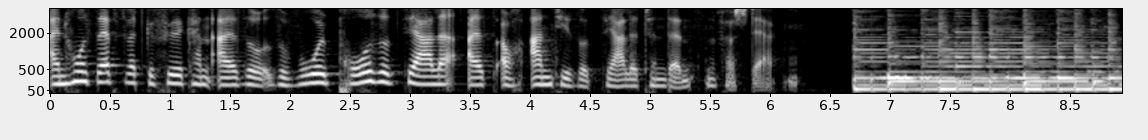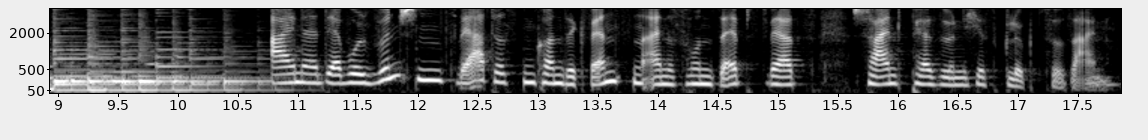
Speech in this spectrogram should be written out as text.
Ein hohes Selbstwertgefühl kann also sowohl prosoziale als auch antisoziale Tendenzen verstärken. Eine der wohl wünschenswertesten Konsequenzen eines hohen Selbstwerts scheint persönliches Glück zu sein.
